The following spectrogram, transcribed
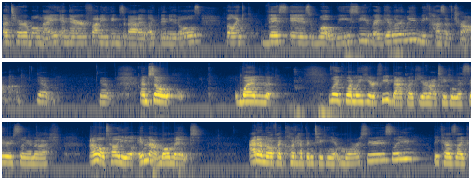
a terrible night, and there are funny things about it, like the noodles. But like this is what we see regularly because of trauma. Yep. Yep. And so when like when we hear feedback like you're not taking this seriously enough, I will tell you in that moment I don't know if I could have been taking it more seriously because like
